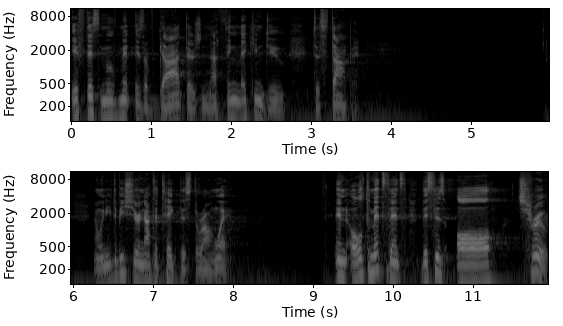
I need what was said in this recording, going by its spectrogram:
if this movement is of God, there's nothing they can do to stop it. Now, we need to be sure not to take this the wrong way. In ultimate sense, this is all true.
